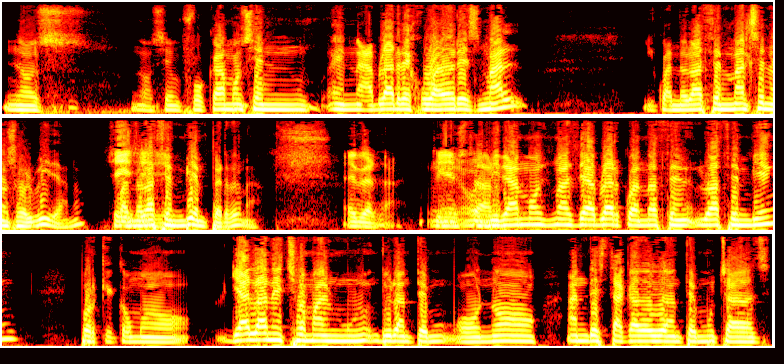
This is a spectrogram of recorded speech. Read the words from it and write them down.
nos, nos enfocamos en, en hablar de jugadores mal y cuando lo hacen mal se nos olvida, ¿no? Sí, cuando lo hacen bien, perdona. Es verdad. Eh, olvidamos más de hablar cuando hacen, lo hacen bien porque como ya lo han hecho mal durante o no han destacado durante muchas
